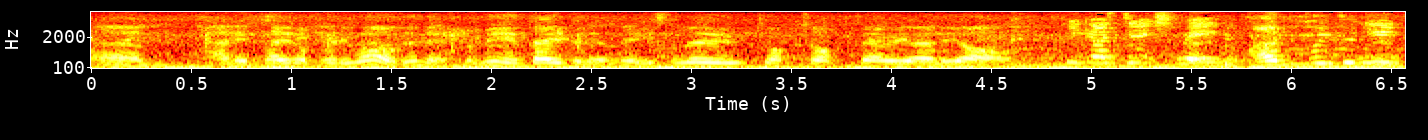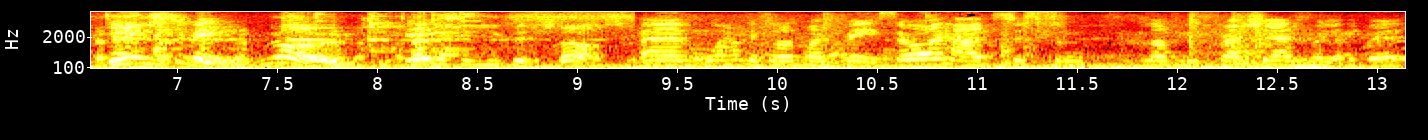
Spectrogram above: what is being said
Um, and it played off really well, didn't it? For me and David at least. Lou dropped off very early on. You guys ditched me. I, we didn't You ditch ditched me. No, technically you ditched us. Um, what happened to qualify for me? So I had just some lovely fresh air for a little bit.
